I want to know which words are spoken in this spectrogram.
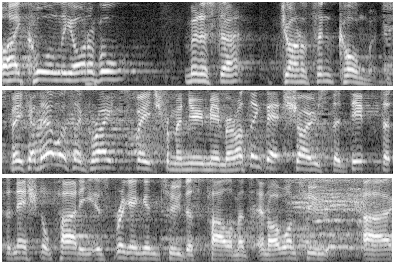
I call the Honourable Minister Jonathan Coleman. Speaker, that was a great speech from a new member, I think that shows the depth that the National Party is bringing into this Parliament. And I want to uh,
